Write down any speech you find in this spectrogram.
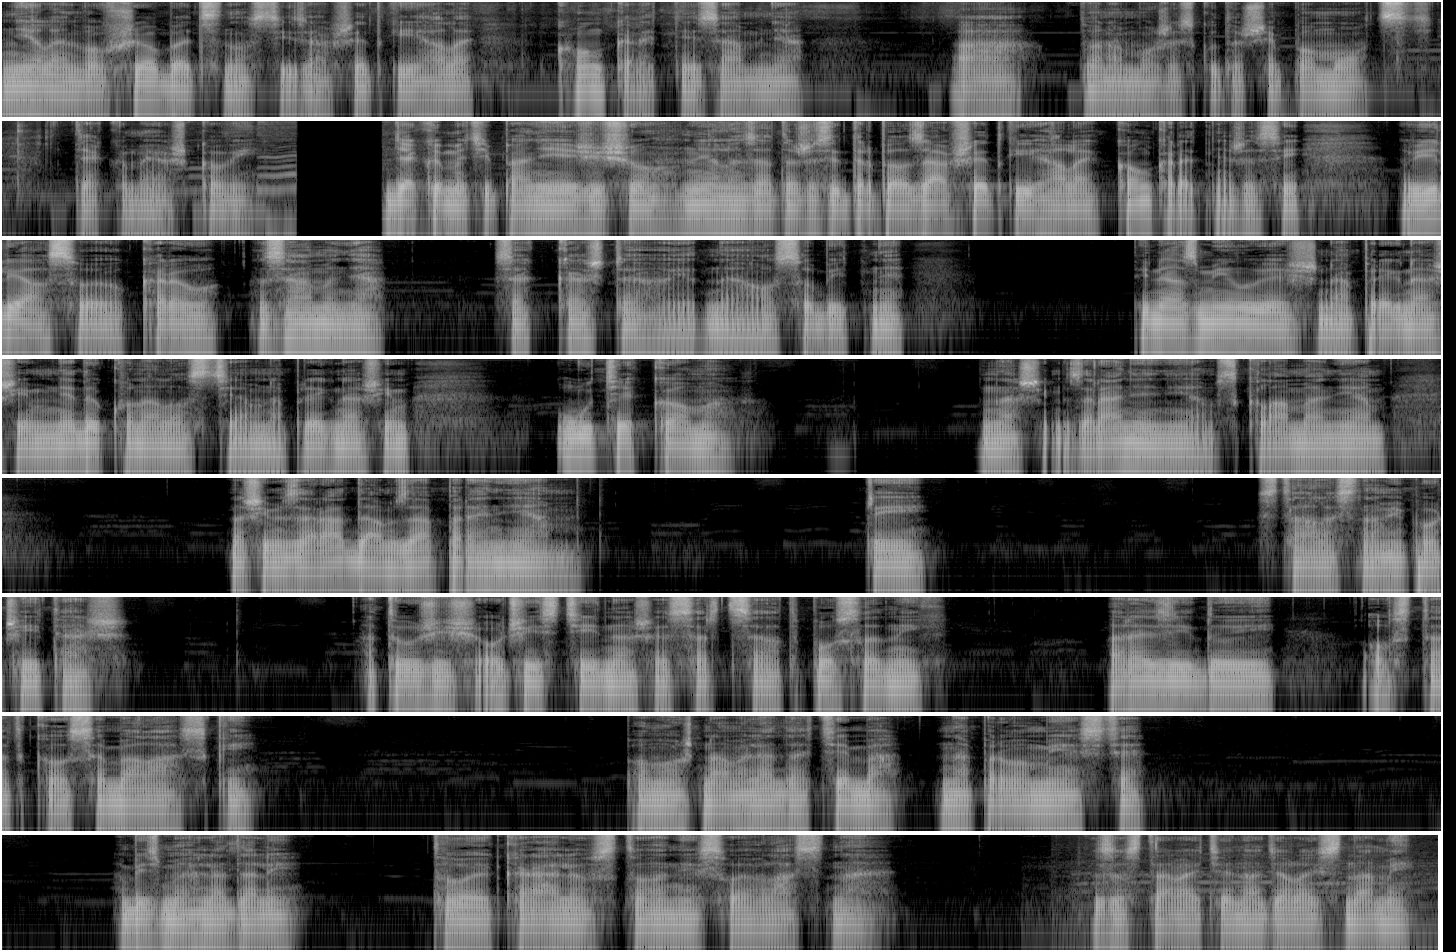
Nielen vo všeobecnosti za všetkých, ale konkrétne za mňa. A to nám môže skutočne pomôcť. Ďakujeme Joškovi. Ďakujeme ti, Pani Ježišu, nielen za to, že si trpel za všetkých, ale konkrétne, že si vylial svoju krv za mňa, za každého jedného osobitne. Ty nás miluješ napriek našim nedokonalostiam, napriek našim útekom, našim zraneniam, sklamaniam, našim zradám, zapreniam. Ty Stále s nami počítaš a túžiš očistiť naše srdce od posledných reziduí ostatkov seba lásky. Pomôž nám hľadať Teba na prvom mieste, aby sme hľadali Tvoje kráľovstvo a nie svoje vlastné. Zostávajte naďalej s nami.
